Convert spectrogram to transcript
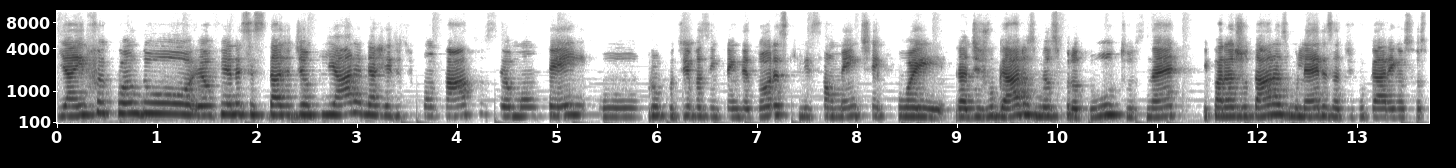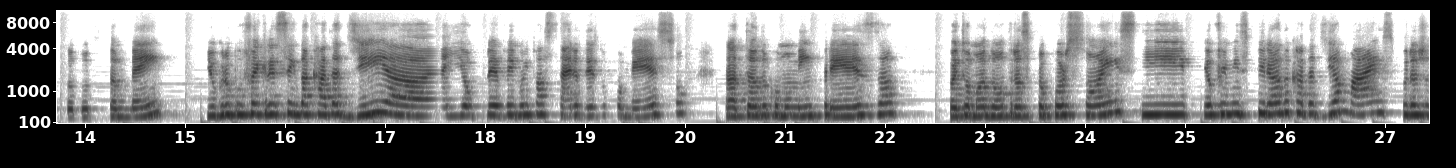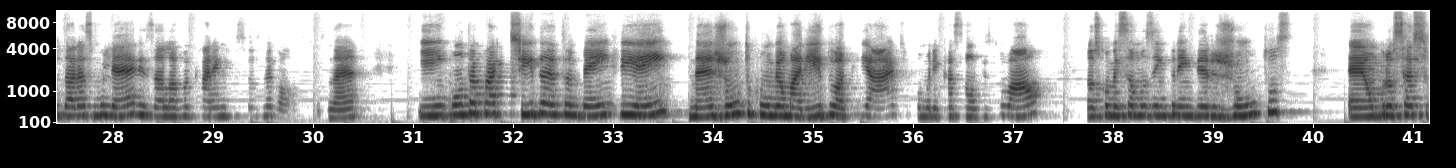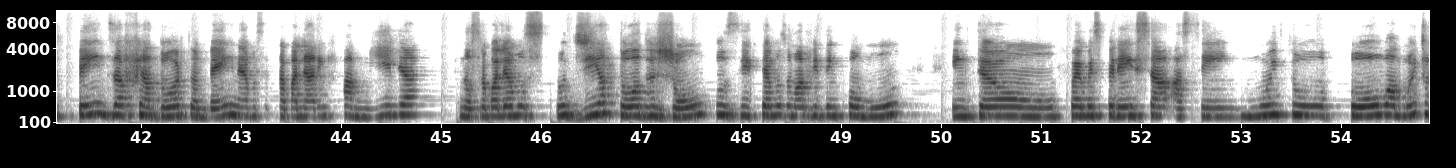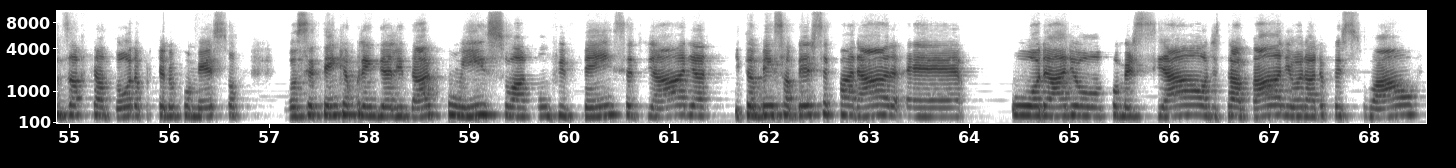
E aí foi quando eu vi a necessidade de ampliar a minha rede de contatos. Eu montei o grupo Divas Empreendedoras, que inicialmente foi para divulgar os meus produtos, né? e para ajudar as mulheres a divulgarem os seus produtos também. E o grupo foi crescendo a cada dia e eu levei muito a sério desde o começo, tratando como minha empresa, foi tomando outras proporções e eu fui me inspirando cada dia mais por ajudar as mulheres a alavancarem os seus negócios, né? E em contrapartida, eu também criei, né, junto com o meu marido, a Criarte Comunicação Visual. Nós começamos a empreender juntos é um processo bem desafiador também, né? Você trabalhar em família. Nós trabalhamos o dia todo juntos e temos uma vida em comum. Então, foi uma experiência assim muito boa, muito desafiadora, porque no começo você tem que aprender a lidar com isso, a convivência diária e também saber separar é, o horário comercial de trabalho, o horário pessoal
